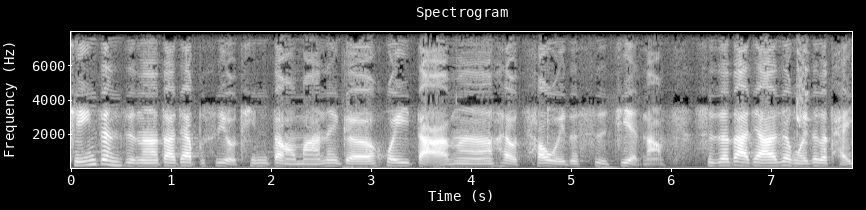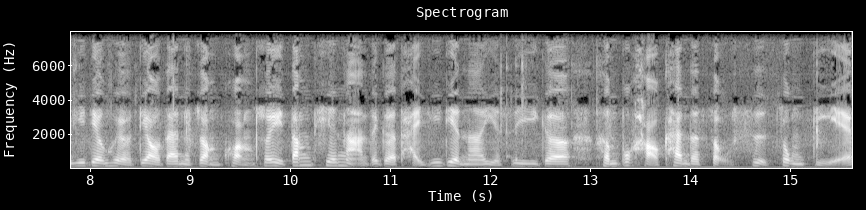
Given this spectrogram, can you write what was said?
前一阵子呢，大家不是有听到吗？那个辉达呢，还有超维的事件呐，使得大家认为这个台积电会有掉单的状况，所以当天呐，这个台积电呢，也是一个很不好看的走势，重跌。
